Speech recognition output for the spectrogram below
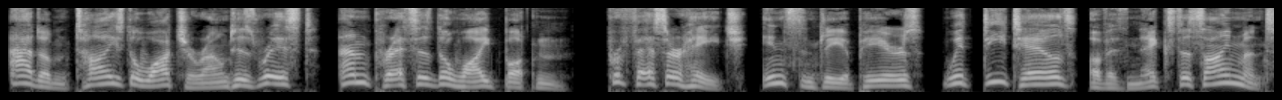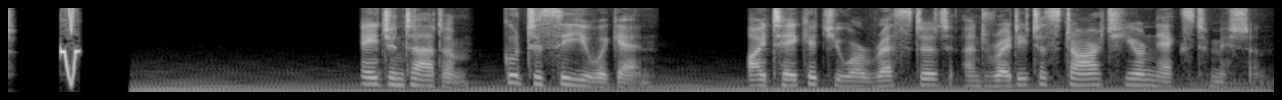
Adam ties the watch around his wrist and presses the white button. Professor H instantly appears with details of his next assignment. Agent Adam, good to see you again. I take it you are rested and ready to start your next mission.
